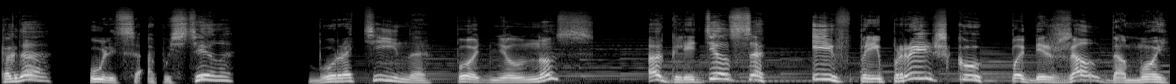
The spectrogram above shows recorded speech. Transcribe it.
Когда улица опустела, Буратино поднял нос, огляделся и в припрыжку побежал домой.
